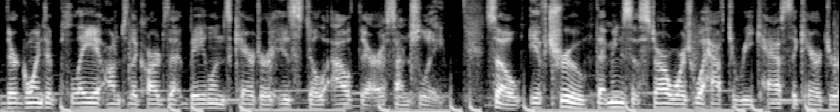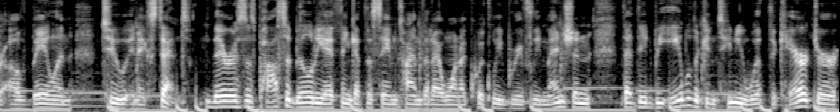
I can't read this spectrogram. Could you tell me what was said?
they're going to play it onto the cards that Baylan's character is still out there, essentially. So, if true, that means that Star Wars will have to recast the character of Baylan to an extent. There is this possibility, I think, at the same time that I want to quickly briefly mention that they'd be able to continue with the character,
